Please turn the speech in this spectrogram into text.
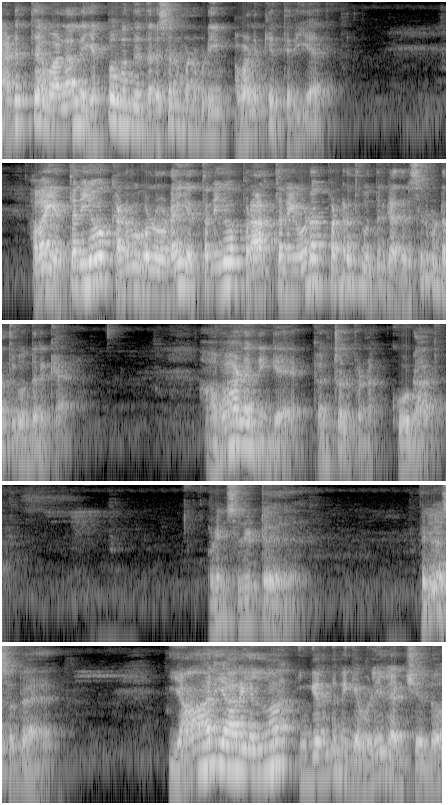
அடுத்த அவளால் எப்போ வந்து தரிசனம் பண்ண முடியும் அவளுக்கே தெரியாது. அவள் எத்தனையோ கனவுகளோட எத்தனையோ பிரார்த்தனையோட பண்ணுறதுக்கு வந்திருக்கா தரிசனம் பண்ணுறதுக்கு வந்திருக்கா. அவளை நீங்கள் கண்ட்ரோல் பண்ணக்கூடாது. அப்படின்னு சொல்லிட்டு பெரியவா சொல்கிற யார் யாரையெல்லாம் இங்கேருந்து நீங்கள் வெளியில் அடிச்சீங்களோ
